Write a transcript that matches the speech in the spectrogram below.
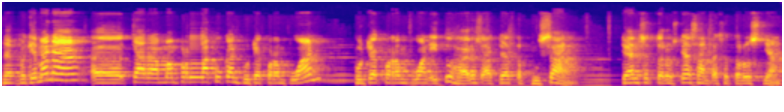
Nah, bagaimana e, cara memperlakukan budak perempuan? Budak perempuan itu harus ada tebusan dan seterusnya sampai seterusnya.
